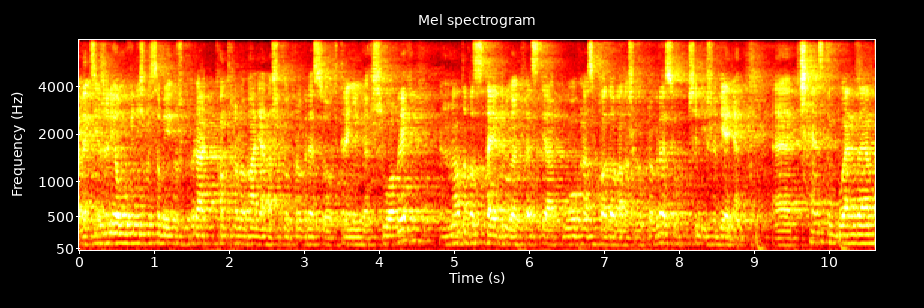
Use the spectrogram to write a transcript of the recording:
a więc jeżeli omówiliśmy sobie już brak kontrolowania naszego progresu w treningach siłowych, no to pozostaje druga kwestia, główna składowa naszego progresu, czyli żywienie. Częstym błędem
